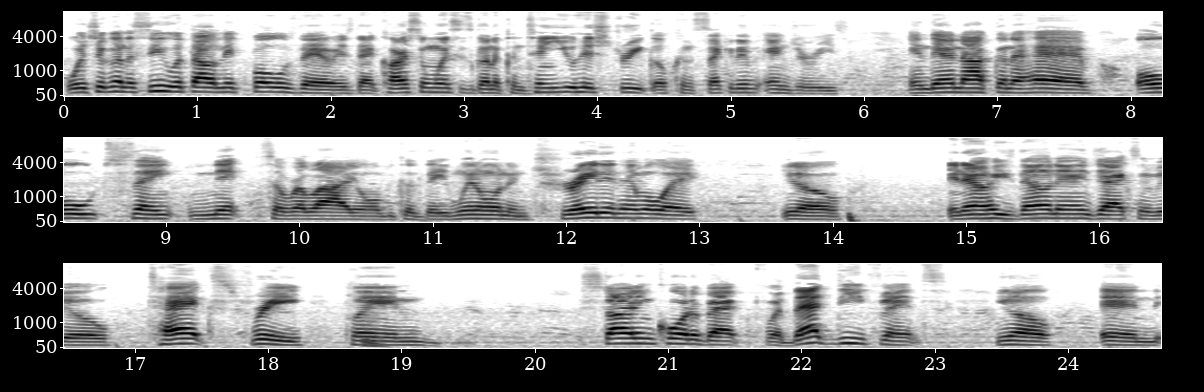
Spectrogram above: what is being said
what you're gonna see without Nick Foles there is that Carson Wentz is gonna continue his streak of consecutive injuries, and they're not gonna have old Saint Nick to rely on because they went on and traded him away, you know, and now he's down there in Jacksonville, tax free, playing starting quarterback for that defense, you know. And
